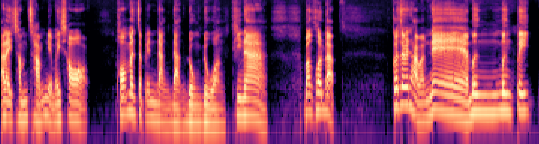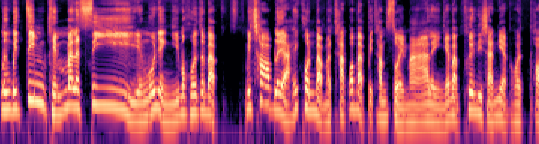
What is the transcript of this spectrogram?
อะไรช้ำๆเนี่ยไม่ชอบ เพราะมันจะเป็นด่างด่างดวงดวงที่หน้า บางคนแบบ ก็จะไปถามแบบแน่ มึงมึงไปมึงไปจิ้มเข็มมาละซี่อย่างงู้นอย่างนี้บางคนจะแบบ ไม่ชอบเลยอะให้คนแบบมาทักว่าแบบไปทำสวยมาอะไรอย่างเงี้ยแบบเพื่อนดิฉันเนี่ยพอพอ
